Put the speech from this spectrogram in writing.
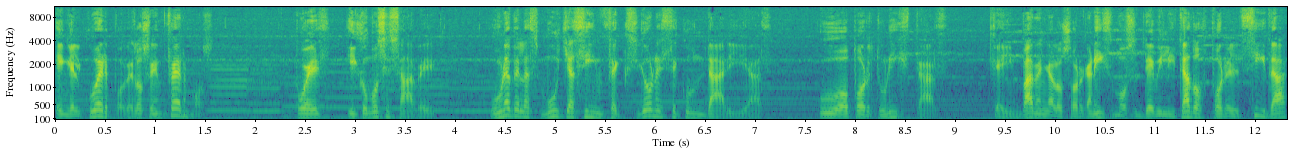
en el cuerpo de los enfermos. Pues, y como se sabe, una de las muchas infecciones secundarias u oportunistas que invaden a los organismos debilitados por el SIDA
